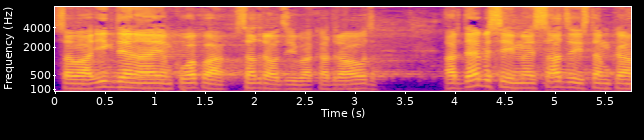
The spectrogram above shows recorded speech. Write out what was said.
savā ikdienā ejam kopā sadraudzībā kā draudzi. Ar debesīm mēs atzīstam, ka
